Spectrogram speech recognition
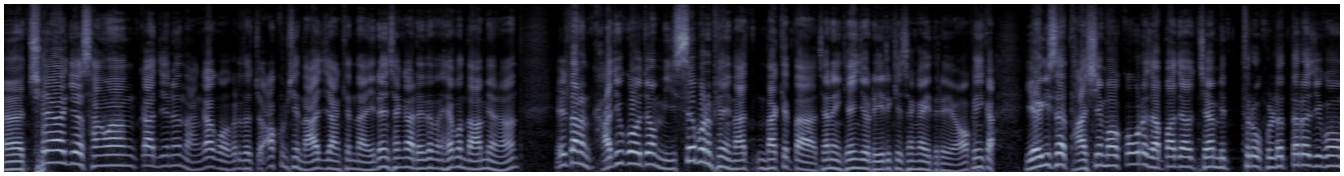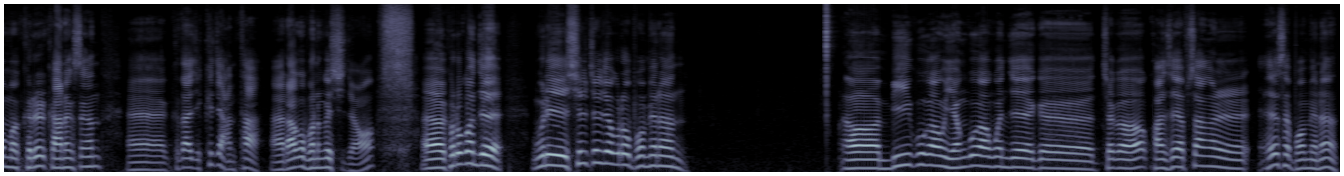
에, 최악의 상황까지는 안 가고 그래도 조금씩 나아지지 않겠나 이런 생각을 해본- 해본다 하면은 일단은 가지고 좀 있어보는 편이 낫, 낫겠다 저는 개인적으로 이렇게 생각이 들어요. 그러니까 여기서 다시 뭐 거꾸로 자빠져 저 밑으로 굴러 떨어지고 뭐 그럴 가능성은 에, 그다지 크지 않다라고 보는 것이죠. 어, 그리고 이제 우리 실질적으로 보면은 어 미국하고 영국하고 이제 그 저거 관세 협상을 해서 보면은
